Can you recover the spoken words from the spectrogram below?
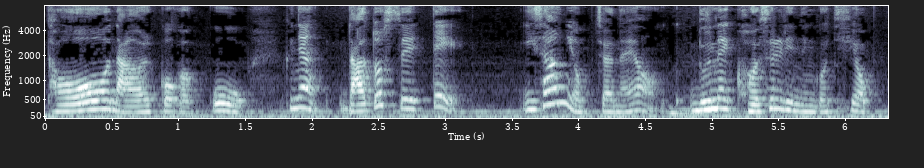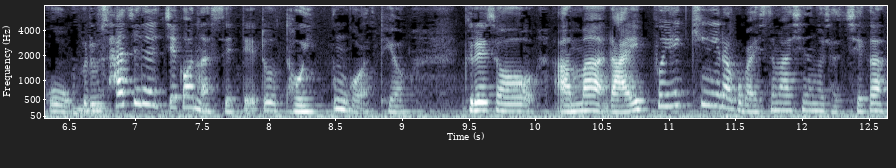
더 나을 것 같고 그냥 놔뒀을 때 이상이 없잖아요. 눈에 거슬리는 것이 없고 그리고 사진을 찍어놨을 때도 더 이쁜 것 같아요. 그래서 아마 life hacking이라고 말씀하시는 것 자체가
